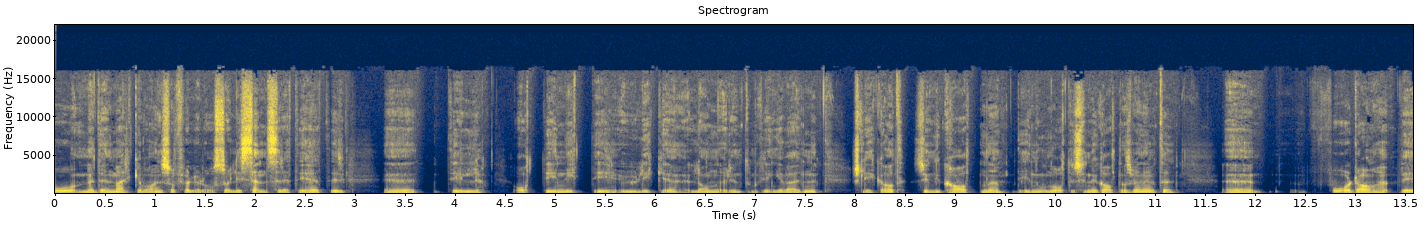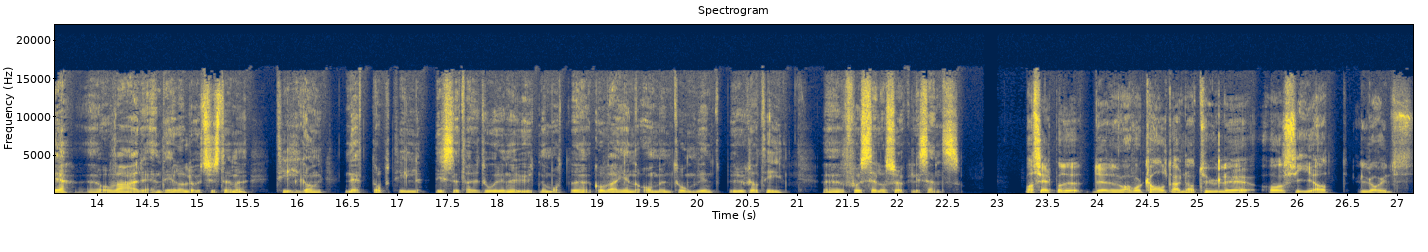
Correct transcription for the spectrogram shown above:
og med den merkevaren så følger det også lisensrettigheter eh, til 80–90 ulike land rundt omkring i verden, slik at syndikatene, de noen og 80 syndikatene som jeg nevnte, eh, får da, ved å være en del av Lloyd-systemet, tilgang nettopp til disse territoriene uten å måtte gå veien om en tungvint byråkrati for selv å søke lisens. Basert på det, det du nå har fortalt, er det naturlig å si at Lloyds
